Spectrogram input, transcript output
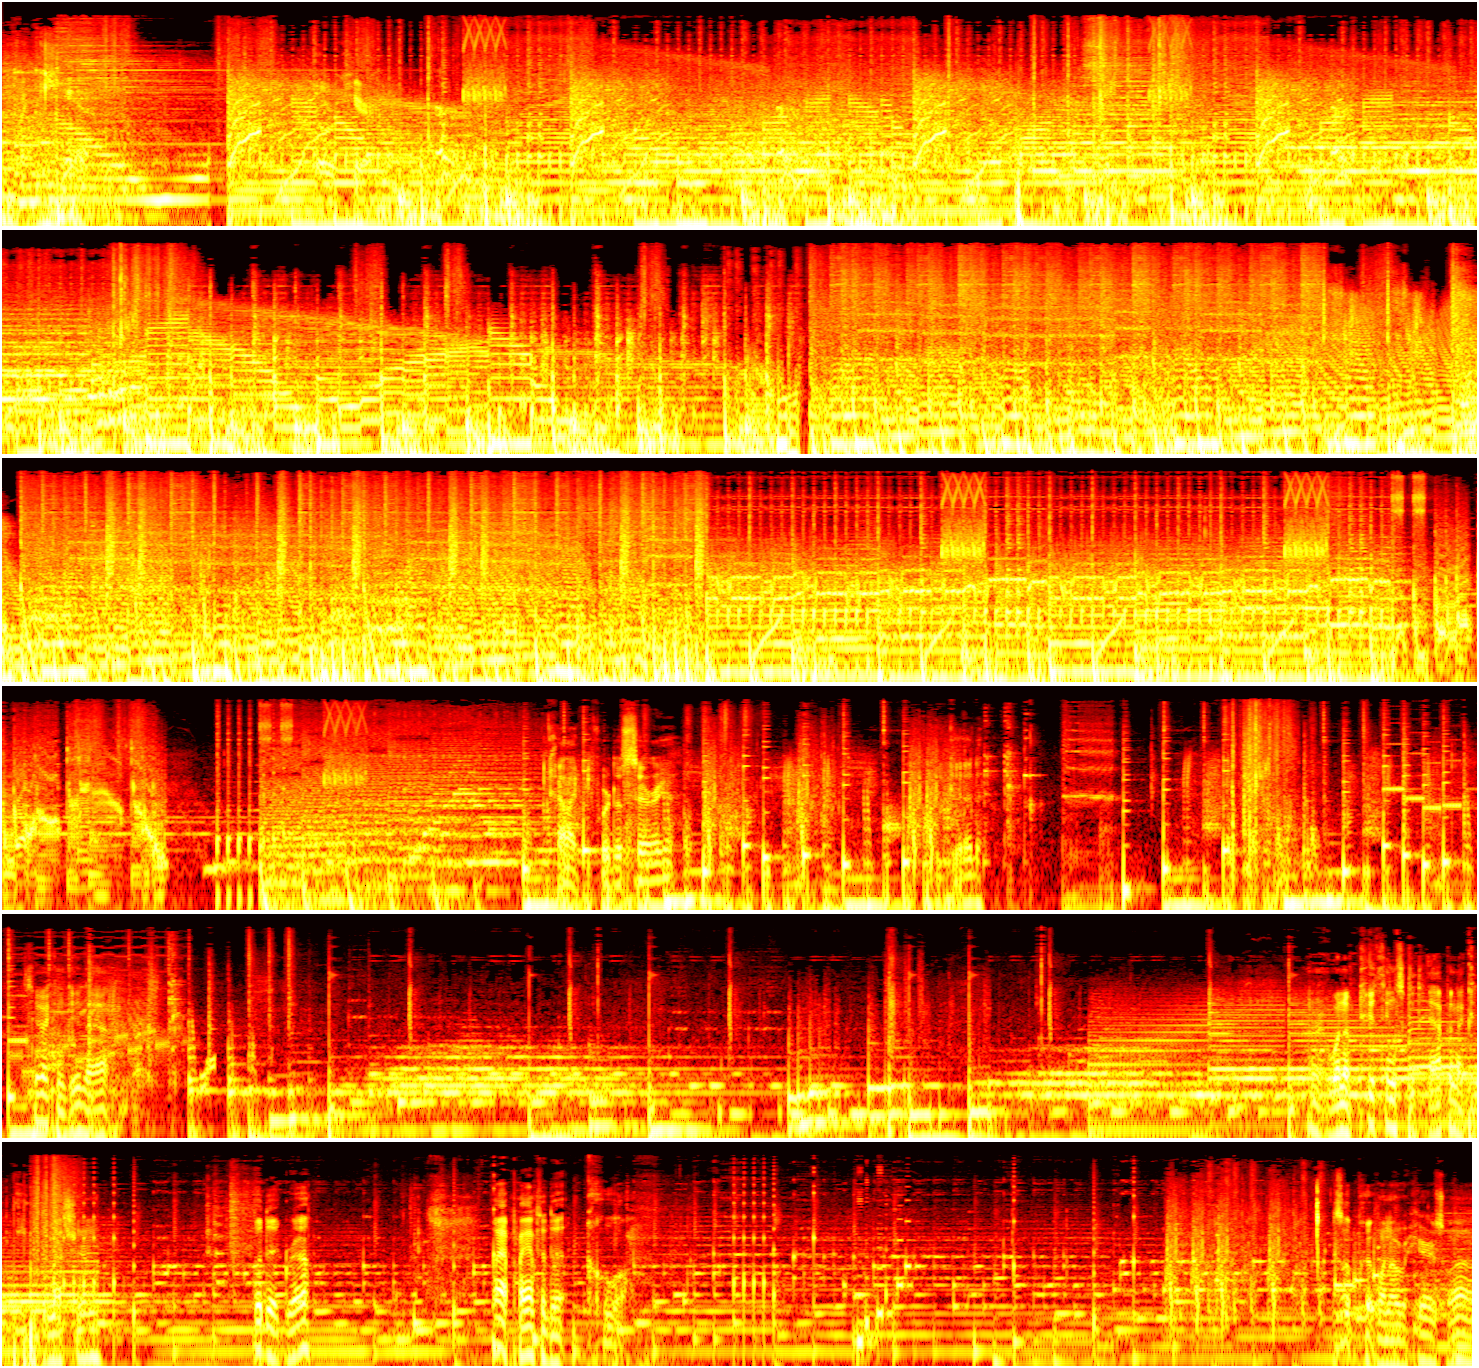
Before this area. Good. See if I can do that. Alright, one of two things could happen. I could eat the mushroom. Would it grow? I planted it. I'll put one over here as well.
